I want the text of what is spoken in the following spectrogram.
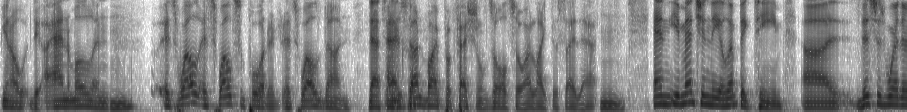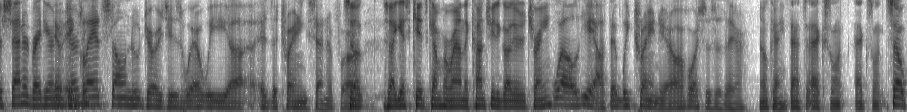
you know the animal, and Mm-hmm. it's well it's well supported. It's well done. That's and it's done by professionals. Also, I like to say that. and you mentioned the Olympic team. Uh, this is where they're centered right here in New In, in Gladstone, New Jersey, is where we uh, is the training center for. so, our, so I guess kids come from around the country to go there to train? well, yeah, that we train there. Our horses are there. Okay, that's excellent, excellent. So,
